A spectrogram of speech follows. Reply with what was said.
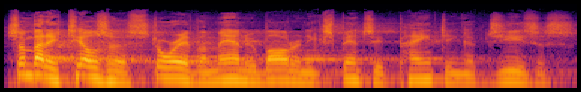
Somebody tells a story of a man who bought an expensive painting of Jesus.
